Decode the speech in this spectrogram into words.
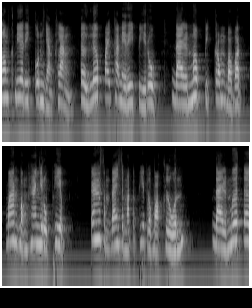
នាំគ្នារិះគន់យ៉ាងខ្លាំងទៅលើបេក្ខនារីពីររូបដែលមកពីក្រុងបាវិតបានបង្ហាញរូបភាព ការសម្ដែងសមត្ថភាពរបស់ខ្លួន ដែលមើលទៅ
